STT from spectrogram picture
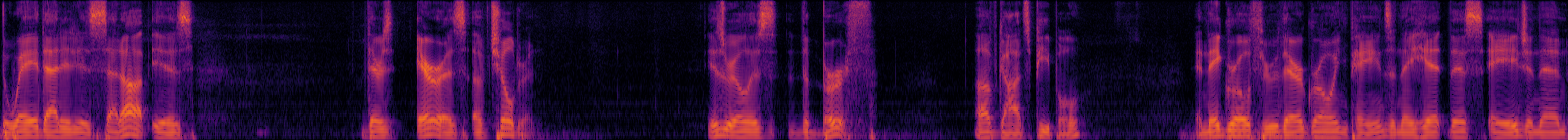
the way that it is set up is there's eras of children. Israel is the birth of God's people, and they grow through their growing pains, and they hit this age, and then,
